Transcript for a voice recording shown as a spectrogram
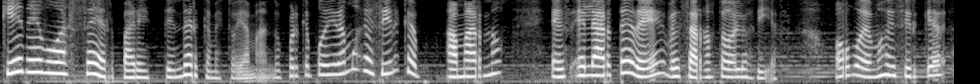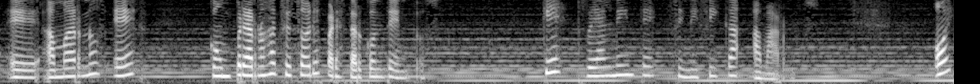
¿Qué debo hacer para entender que me estoy amando? Porque pudiéramos decir que amarnos es el arte de besarnos todos los días. O podemos decir que eh, amarnos es comprarnos accesorios para estar contentos. ¿Qué realmente significa amarnos? Hoy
